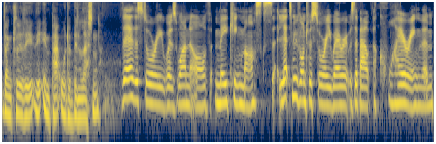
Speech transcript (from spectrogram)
then clearly the impact would have been lessened. There, the story was one of making masks. Let's move on to a story where it was about acquiring them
